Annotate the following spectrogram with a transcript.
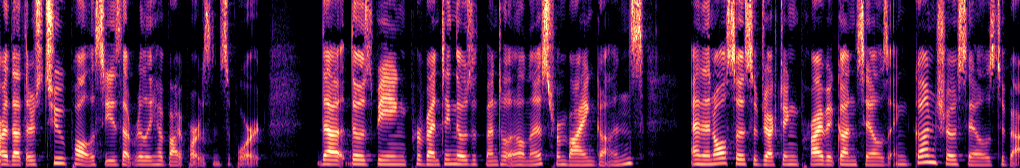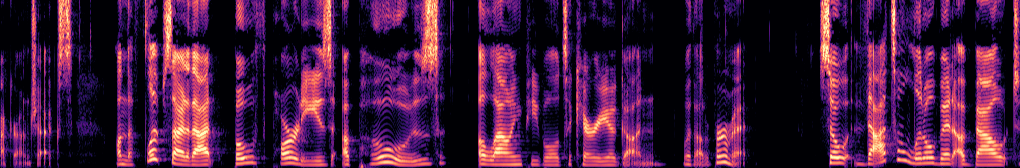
are that there's two policies that really have bipartisan support. That those being preventing those with mental illness from buying guns, and then also subjecting private gun sales and gun show sales to background checks. On the flip side of that, both parties oppose allowing people to carry a gun without a permit. So that's a little bit about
